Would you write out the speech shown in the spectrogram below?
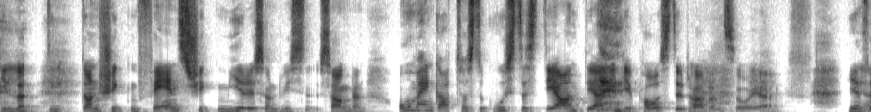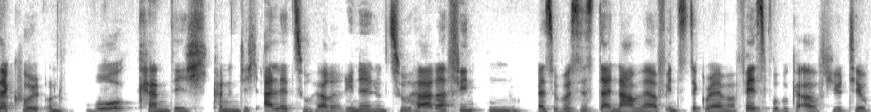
die, die, dann schicken Fans, schicken mir das und wissen, sagen dann, oh mein Gott, hast du gewusst, dass der und der gepostet hat und so, ja. ja. Ja, sehr cool. Und wo kann dich, können dich alle Zuhörerinnen und Zuhörer finden? Also was ist dein Name auf Instagram, auf Facebook, auf YouTube?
